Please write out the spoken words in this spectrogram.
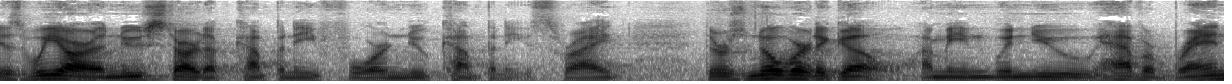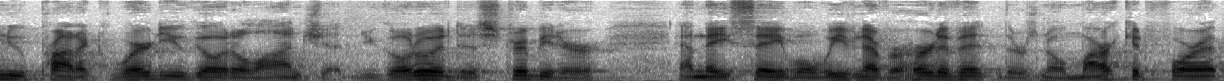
is we are a new startup company for new companies. Right? There's nowhere to go. I mean, when you have a brand new product, where do you go to launch it? You go to a distributor, and they say, "Well, we've never heard of it. There's no market for it.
